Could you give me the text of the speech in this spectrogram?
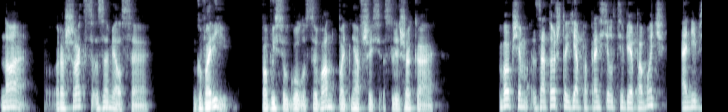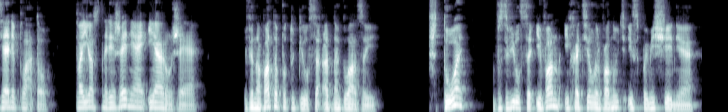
но...» Рашракс замялся. «Говори!» – повысил голос Иван, поднявшись с лежака. «В общем, за то, что я попросил тебе помочь, они взяли плату. Твое снаряжение и оружие». Виновато потупился Одноглазый. «Что?» – взвился Иван и хотел рвануть из помещения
